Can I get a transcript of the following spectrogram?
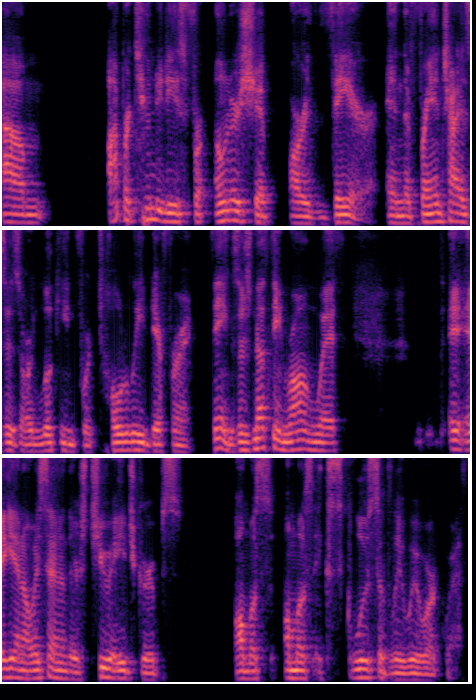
um, opportunities for ownership are there, and the franchises are looking for totally different things. There's nothing wrong with. Again, I always say there's two age groups almost almost exclusively we work with.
